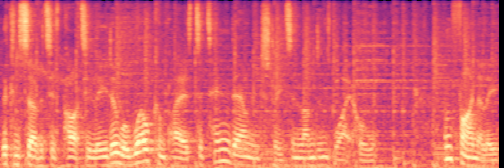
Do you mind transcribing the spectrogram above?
The Conservative Party leader will welcome players to 10 Downing Street in London's Whitehall. And finally,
